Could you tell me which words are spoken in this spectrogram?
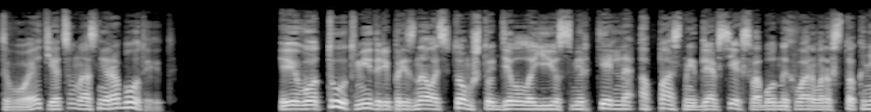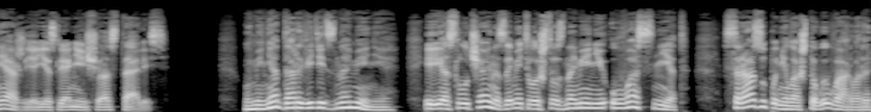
Твой отец у нас не работает». И вот тут Мидри призналась в том, что делала ее смертельно опасной для всех свободных варваров Стокняжья, если они еще остались. «У меня дар видеть знамения, и я случайно заметила, что знамений у вас нет. Сразу поняла, что вы варвары,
